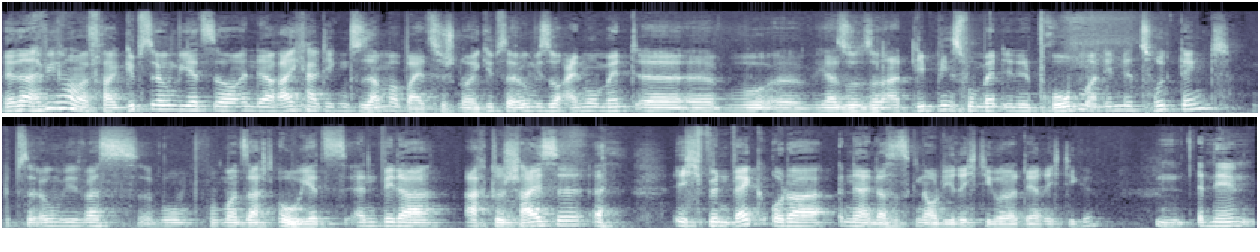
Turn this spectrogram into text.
Ja, da habe ich noch mal eine Frage. Gibt es irgendwie jetzt so in der reichhaltigen Zusammenarbeit zwischen euch, gibt es da irgendwie so einen Moment, äh, äh, wo, äh, ja, so, so eine Art Lieblingsmoment in den Proben, an den ihr zurückdenkt? Gibt es da irgendwie was, wo, wo man sagt, oh, jetzt entweder, ach du Scheiße, ich bin weg oder nein, das ist genau die richtige oder der richtige? Nee,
